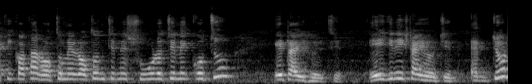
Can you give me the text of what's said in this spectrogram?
একই কথা, রতনে রতন চেনে, শুয়োরও চেনে কচু, এটাই হয়েছে। এই জিনিসটাই হয়েছে। একজন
